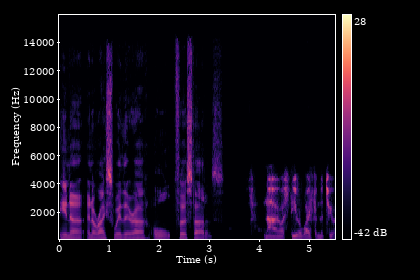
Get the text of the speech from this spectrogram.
in a in a race where there are all first starters? No, I steer away from the two.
